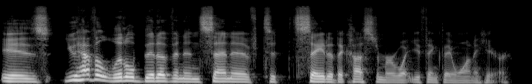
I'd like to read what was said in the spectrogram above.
is you have a little bit of an incentive to say to the customer what you think they want to hear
